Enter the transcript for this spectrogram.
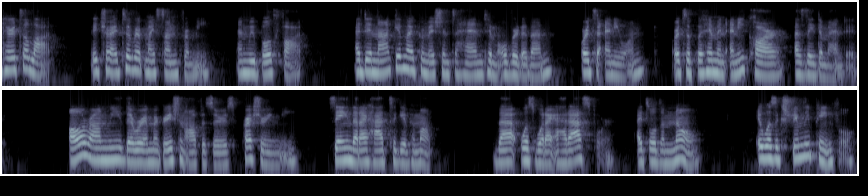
It hurts a lot. They tried to rip my son from me, and we both fought. I did not give my permission to hand him over to them, or to anyone, or to put him in any car as they demanded. All around me, there were immigration officers pressuring me, saying that I had to give him up. That was what I had asked for. I told them no. It was extremely painful.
